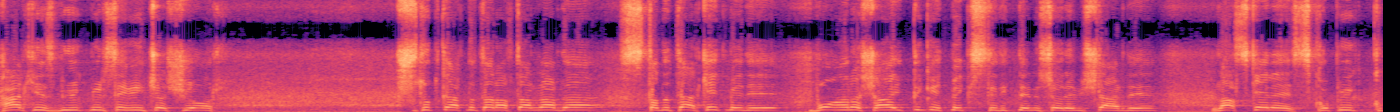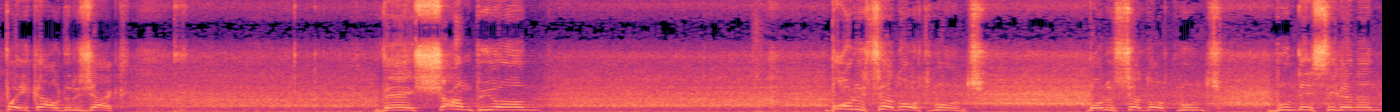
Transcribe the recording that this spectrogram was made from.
Herkes büyük bir sevinç yaşıyor. Stuttgartlı taraftarlar da stadı terk etmedi. Bu ana şahitlik etmek istediklerini söylemişlerdi. Las Geles kupayı, kupayı kaldıracak. Ve şampiyon Borussia Dortmund. Borussia Dortmund Bundesliga'nın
